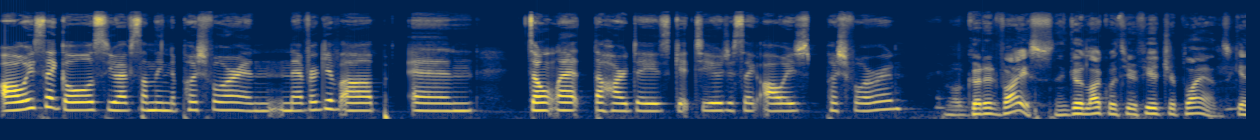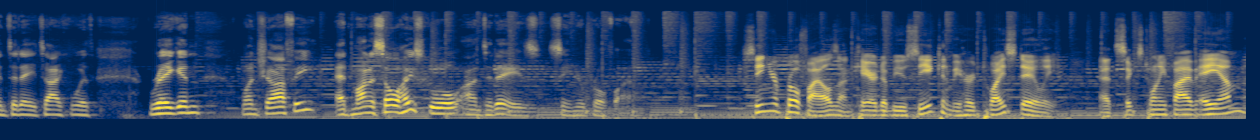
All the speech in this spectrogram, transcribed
always set goals so you have something to push for and never give up and don't let the hard days get to you. Just like always push forward. Well, good advice and good luck with your future plans. Again, today, talking with Reagan Wahnschaffe at Monticello High School on today's Senior Profile. Senior Profiles on KRWC can be heard twice daily at 6:25 a.m.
